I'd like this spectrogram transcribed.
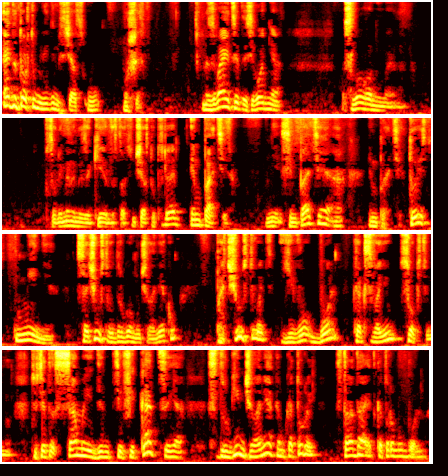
Это то, что мы видим сейчас у Муше. Называется это сегодня словом э, в современном языке достаточно часто употребляем эмпатия. Не симпатия, а эмпатия. То есть умение сочувствовать другому человеку, почувствовать его боль как свою собственную. То есть это самоидентификация с другим человеком, который страдает, которому больно.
